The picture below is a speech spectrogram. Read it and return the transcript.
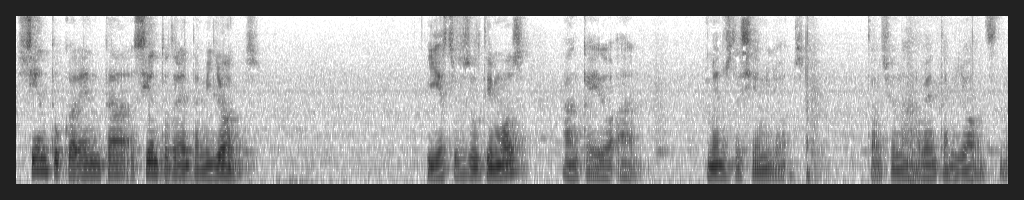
140, 130 millones y estos últimos han caído a menos de 100 millones. Estamos en 90 millones, ¿no?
